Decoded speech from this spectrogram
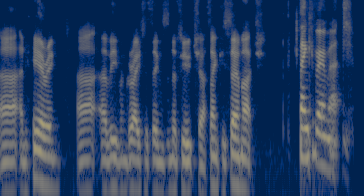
uh, and hearing uh, of even greater things in the future. Thank you so much. Thank you very much.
